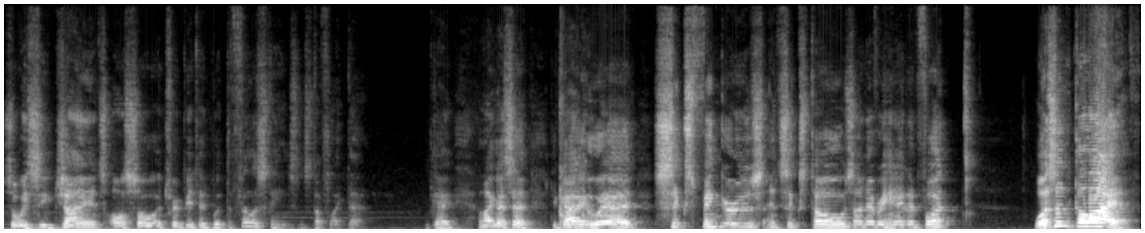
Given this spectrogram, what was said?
So we see giants also attributed with the Philistines and stuff like that. Okay? And like I said, the guy who had six fingers and six toes on every hand and foot wasn't Goliath.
